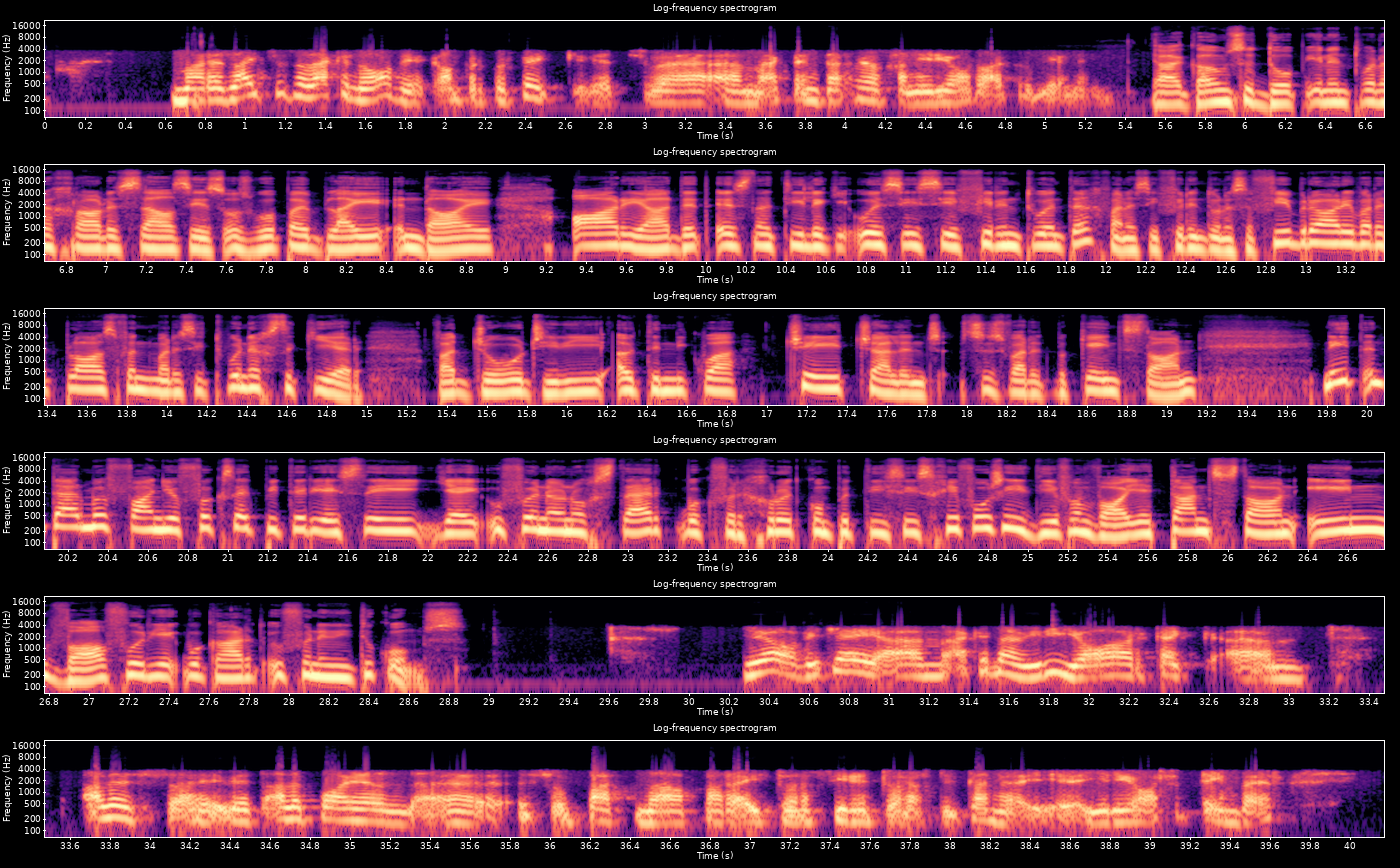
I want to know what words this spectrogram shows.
Maar dit lyk soos 'n lekker naweek, amper perfek, jy weet. So, um, ek dink dat ons gaan hierdie jaar daai probleme hê. Ja, ek hom so dop 21 grade Celsius. Ons hoop hy bly in daai area. Dit is natuurlik die OCC 24, want dit is die 24ste Februarie wat dit plaasvind, maar dis die 20ste keer wat George hierdie Outeniqua Chair Challenge, soos wat dit bekend staan. Net in terme van jou fiksheid Pieter, jy sê jy oefen nou nog sterk ook vir groot kompetisies. Gee vir ons 'n idee van waar jy tans staan en waarvoor jy ook hard oefen in die toekoms. Ja, weet jy, um, ek het nou hierdie jaar kyk ehm um, alles, uh, jy weet, alle paaie uh, is op pad na Parys 2024 toe kan uh, hierdie jaar September.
